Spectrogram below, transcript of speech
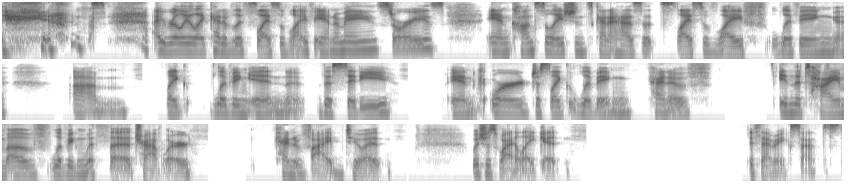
and I really like kind of the slice of life anime stories. And Constellations kind of has that slice of life living, um, like living in the city and or just like living kind of in the time of living with the traveler kind of vibe to it, which is why I like it. If that makes sense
